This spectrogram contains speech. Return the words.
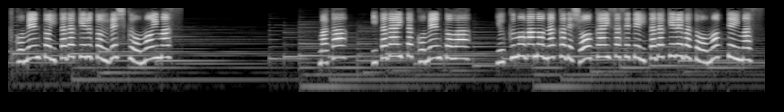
なくコメントいただけると嬉しく思います。また、いただいたコメントは、ゆくもばの中で紹介させていただければと思っています。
